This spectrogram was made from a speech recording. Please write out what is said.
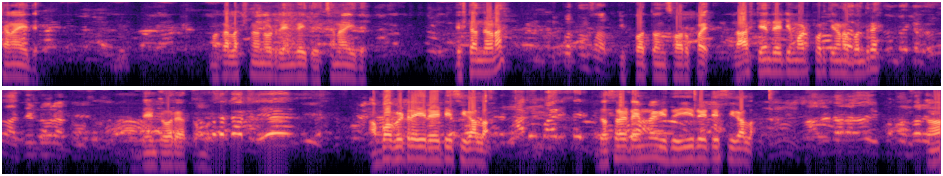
ಚೆನ್ನಾಗಿದೆ. ಮಹಾಲಕ್ಷ್ಮಿ ನೋಡ್ರಿ ಹೆಂಗೈತೆ ಚೆನ್ನಾಗಿದೆ. ಎಷ್ಟಂದ್ರೆ ಅಣ್ಣ? ಇಪ್ಪತ್ತೊಂದು ಸಾವಿರ. ರೂಪಾಯಿ. ಲಾಸ್ಟ್ ಏನ್ ರೇಟಿ ಮಾಡ್ಕೊಡ್ತೀವಿ ಅಣ್ಣ ಬಂದ್ರೆ? ಹದಿನೆಂಟುವರೆ ಹತ್ತೊಂಬತ್ತು. ಹಬ್ಬ ಬಿಟ್ರೆ ಈ ರೇಟಿಗೆ ಸಿಗಲ್ಲ. ದಸರಾ ಟೈಮ್ನಾಗ ಇದು ಈ ರೇಟಿಗೆ ಸಿಗಲ್ಲ. ಹಾ.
